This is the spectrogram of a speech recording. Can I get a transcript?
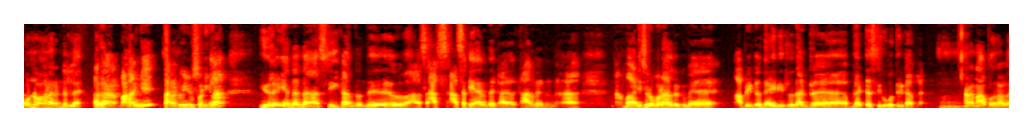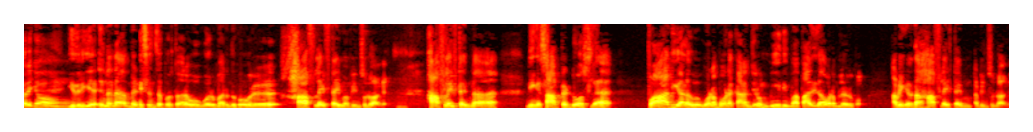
ஒன்னு வாங்கினா ரெண்டு இல்ல. அதான் வாங்கி தனக்கும் யூஸ் பண்ணிக்கலாம். இதுல என்னன்னா ஸ்ரீகாந்த் வந்து அச- அச- அசட்டையா இருந்த காரணம் என்னன்னா நம்ம அடிச்சு ரொம்ப நாள் இருக்குமே. அப்படின்ற தைரியத்துல தான் பிளட் டெஸ்ட்டுக்கு ஒத்துக்கிட்டாப்ல ம். ஆனா நாற்பது நாள் வரைக்கும் இது என்னன்னா மெடிசன்ஸை பொறுத்தவரை ஒவ்வொரு மருந்துக்கும் ஒரு ஹாஃப் லைஃப் டைம் அப்படின்னு சொல்லுவாங்க. ஹாஃப் லைஃப் டைம்னா நீங்க சாப்பிட்ட டோஸ்ல பாதி அளவு உடம்போட கரைஞ்சிரும் மீதி பாதி தான் உடம்புல இருக்கும். அப்படிங்கிறது தான் ஹாஃப் லைஃப் டைம் அப்படின்னு சொல்லுவாங்க.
